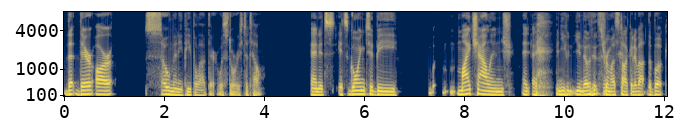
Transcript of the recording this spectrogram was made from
that there are so many people out there with stories to tell, and it's it's going to be my challenge and, and you you know this from us talking about the book.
